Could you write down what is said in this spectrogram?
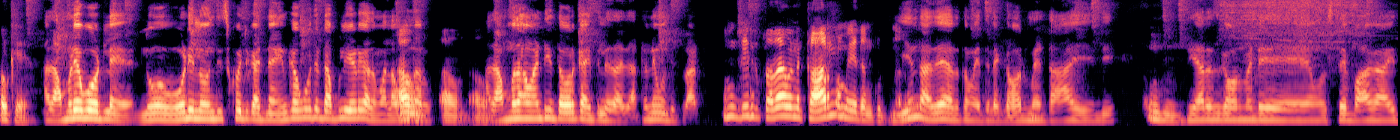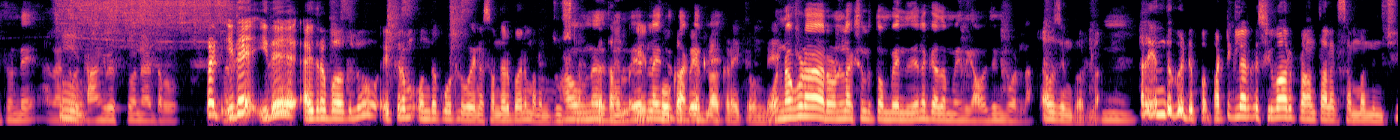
ఓకే. అది అమ్ముడే పోవట్లే లో ఓడి లోన్ తీసుకొచ్చి కట్టినా ఇంకా పోతే డబ్బులు ఇయ్యడు కదా మళ్ళీ ఉన్నారు అది అమ్ముదామంటే ఇంతవరకు అయితలేదు అది అట్లనే ఉంది ప్లాట్. దీనికి ప్రధానమైన కారణం ఏదనుకుంటున్నారు? ఏంది అదే అర్థమైతలే గవర్నమెంట్ ఏంది. టిఆర్ఎస్ గవర్నమెంట్ వస్తే బాగా అవుతుండే అని అంటారు. కాంగ్రెస్ తోనే అంటారు. రైట్ ఇదే ఇదే హైదరాబాద్లో ఎకరం వంద కోట్లు పోయిన సందర్భాన్ని మనం చూసాం ఉన్నది. గతంలో. రేట్లు అయితే కోకాపేటలో తగ్గట్లే. అక్కడైతే ఉండే. కూడా రెండు లక్షల తొంభై ఎనిమిది వేల గతం అయింది హౌసింగ్ బోర్డ్ హౌసింగ్ బోర్డ్లో. ఎందుకు పర్టికులర్గా శివారు ప్రాంతాలకు సంబంధించి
